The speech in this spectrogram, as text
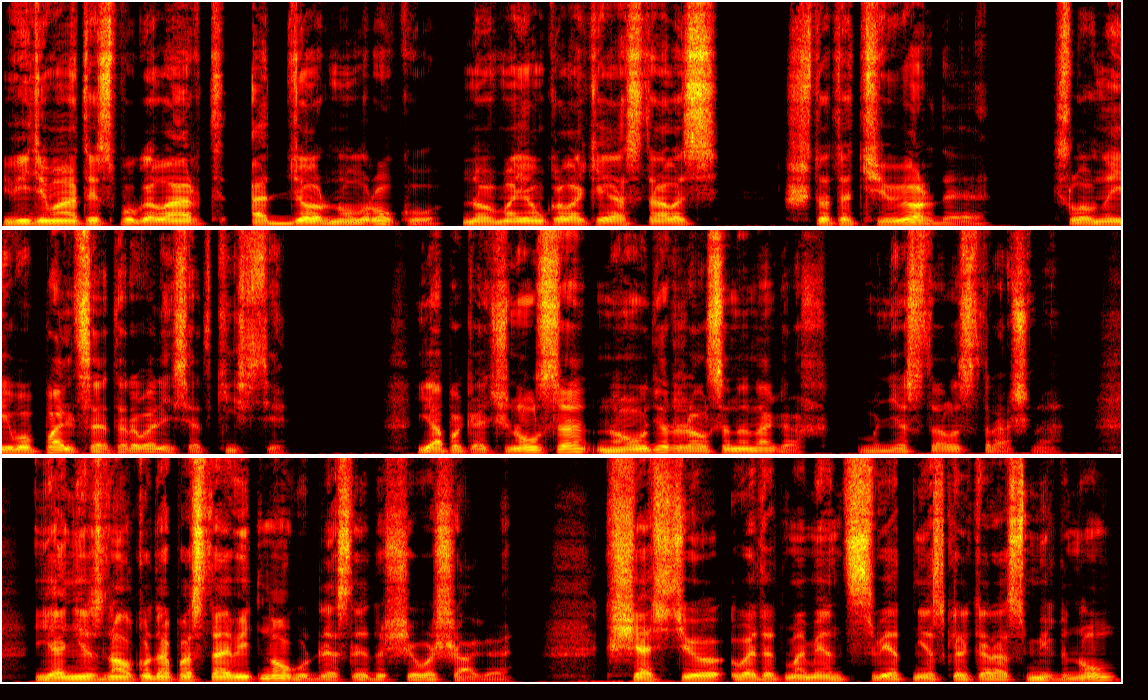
Видимо, от испуга Ларт отдернул руку, но в моем кулаке осталось что-то твердое, словно его пальцы оторвались от кисти. Я покачнулся, но удержался на ногах. Мне стало страшно. Я не знал, куда поставить ногу для следующего шага. К счастью, в этот момент свет несколько раз мигнул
